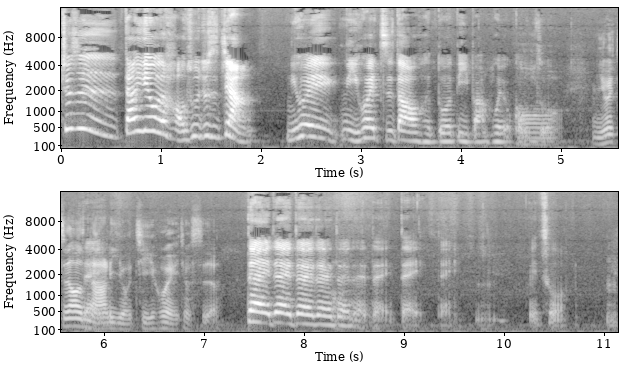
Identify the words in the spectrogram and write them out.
就是当业务的好处就是这样，你会你会知道很多地方会有工作。哦，你会知道哪里有机会就是了。对对对对对对对对对，嗯，没错。嗯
